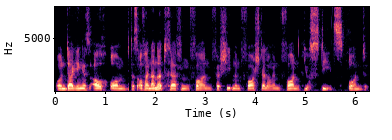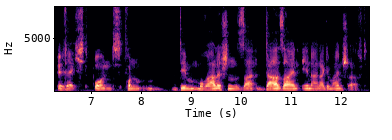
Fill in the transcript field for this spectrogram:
Und da ging es auch um das Aufeinandertreffen von verschiedenen Vorstellungen von Justiz und Recht und von dem moralischen Dasein in einer Gemeinschaft.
